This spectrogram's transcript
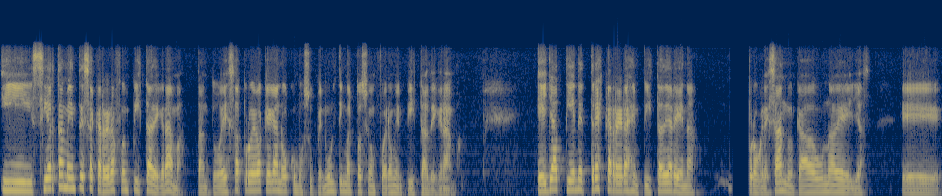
Y ciertamente esa carrera fue en pista de grama. Tanto esa prueba que ganó como su penúltima actuación fueron en pista de grama. Ella tiene tres carreras en pista de arena, progresando en cada una de ellas, eh,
